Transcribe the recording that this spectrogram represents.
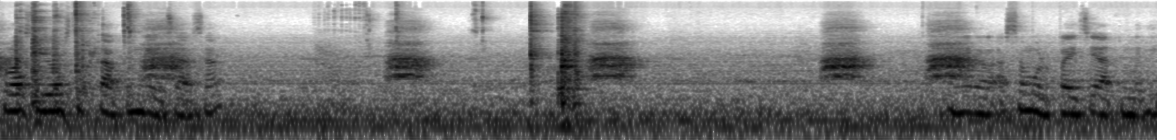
क्रॉस व्यवस्थित कापून घ्यायचा असा. बघा असं मोडपायचे आतमध्ये.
